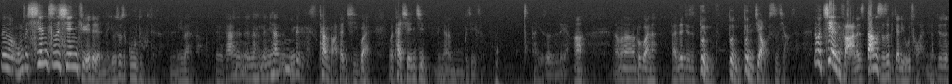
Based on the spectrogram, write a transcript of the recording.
那个我们说先知先觉的人呢，有时候是孤独的，没办法，对他那那人家你那个看法太奇怪，或太先进，人家不接受。啊，有时候是这样啊。那么不管了，反正就是顿顿顿教思想。那么剑法呢，当时是比较流传的，就是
